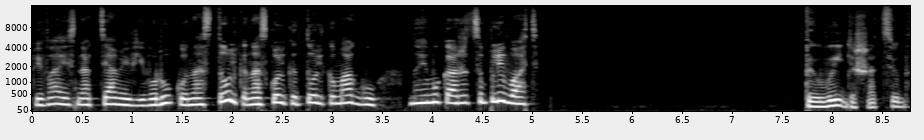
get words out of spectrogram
Пиваясь ногтями в его руку настолько, насколько только могу, но ему кажется плевать. Ты выйдешь отсюда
